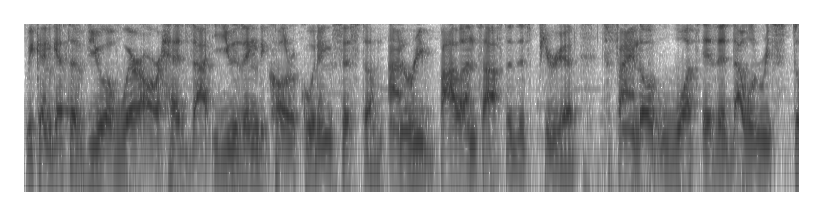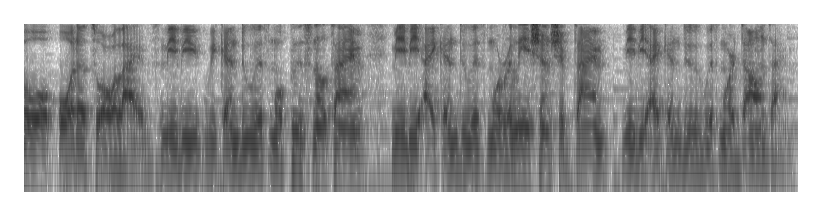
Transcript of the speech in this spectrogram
we can get a view of where our head's at using the color coding system and rebalance after this period to find out what is it that will restore order to our lives. Maybe we can do with more personal time, maybe I can do with more relationship time, maybe I can do with more downtime.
